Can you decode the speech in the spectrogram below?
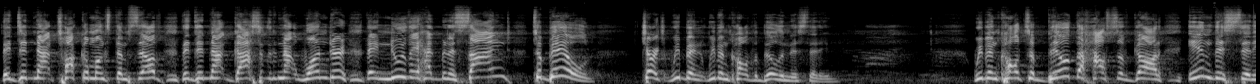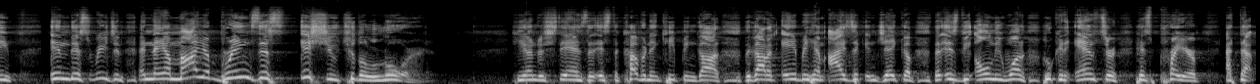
They did not talk amongst themselves. They did not gossip. They did not wonder. They knew they had been assigned to build. Church, we've been, we've been called to build in this city. We've been called to build the house of God in this city, in this region. And Nehemiah brings this issue to the Lord. He understands that it's the covenant keeping God, the God of Abraham, Isaac, and Jacob, that is the only one who can answer his prayer at that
